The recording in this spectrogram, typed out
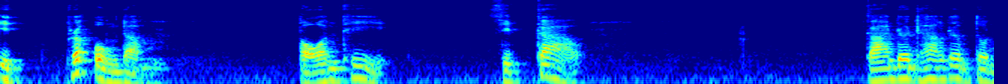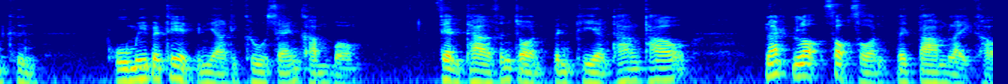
อิฐพระองค์ดำ ตอนที่ 19 การเดินทางเริ่มต้นขึ้น ภูมิประเทศเป็นอย่างที่ครูแสงคำบอก เส้นทางสัญจรเป็นเพียงทางเท้า ลัดเลาะซอกซอนไปตามไหล่เขา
